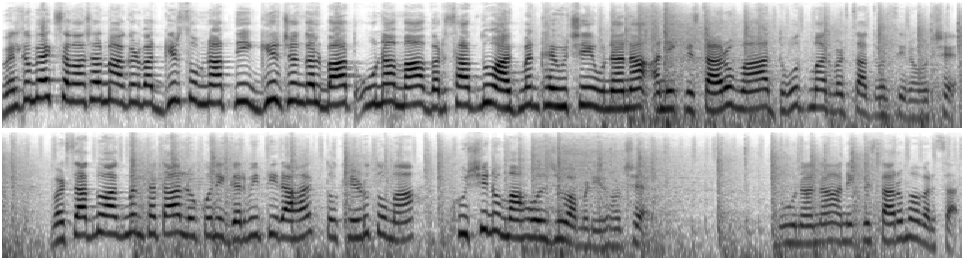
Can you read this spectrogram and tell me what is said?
વેલકમ બેક. સમાચારમાં આગળ વાત ગીર સોમનાથની. ગીર જંગલ બાદ ઉનામાં વરસાદનું આગમન થયું છે. ઉનાના અનેક વિસ્તારોમાં ધોધમાર વરસાદ વરસી રહ્યો છે. વરસાદનું આગમન થતાં લોકોની ગરમીથી રાહત, તો ખેડૂતોમાં ખુશીનો માહોલ જોવા મળી રહ્યો છે. ઉનાના અનેક વિસ્તારોમાં વરસાદ.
